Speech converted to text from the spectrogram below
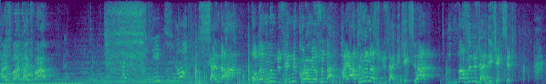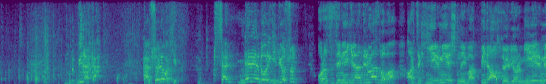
Kaçma kaçma. Çilek ya. Sen daha odanın düzenini kuramıyorsun da hayatını nasıl düzenleyeceksin ha? Nasıl düzenleyeceksin? Bir dakika. Hem söyle bakayım. Sen nereye doğru gidiyorsun? Orası seni ilgilendirmez baba. Artık 20 yaşındayım bak bir daha söylüyorum 20.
